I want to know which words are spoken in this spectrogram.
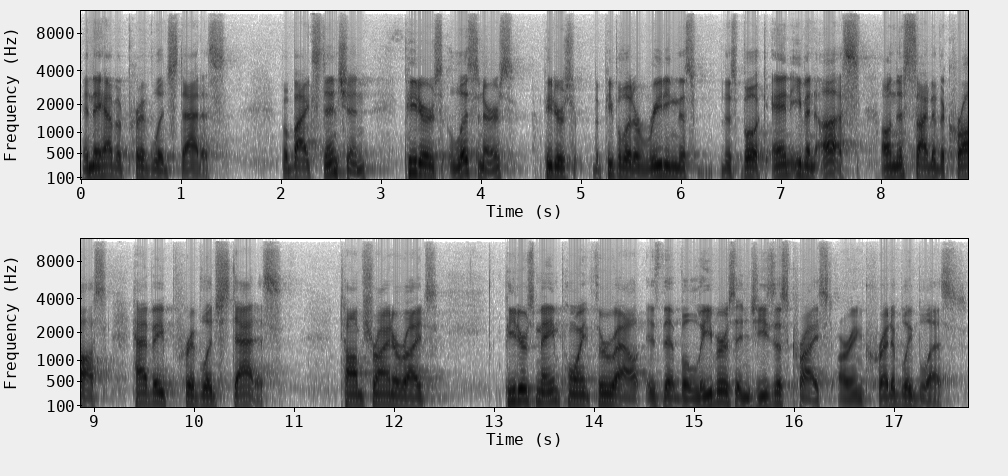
and they have a privileged status. But by extension, Peter's listeners Peter's, the people that are reading this, this book, and even us on this side of the cross, have a privileged status. Tom Schreiner writes Peter's main point throughout is that believers in Jesus Christ are incredibly blessed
